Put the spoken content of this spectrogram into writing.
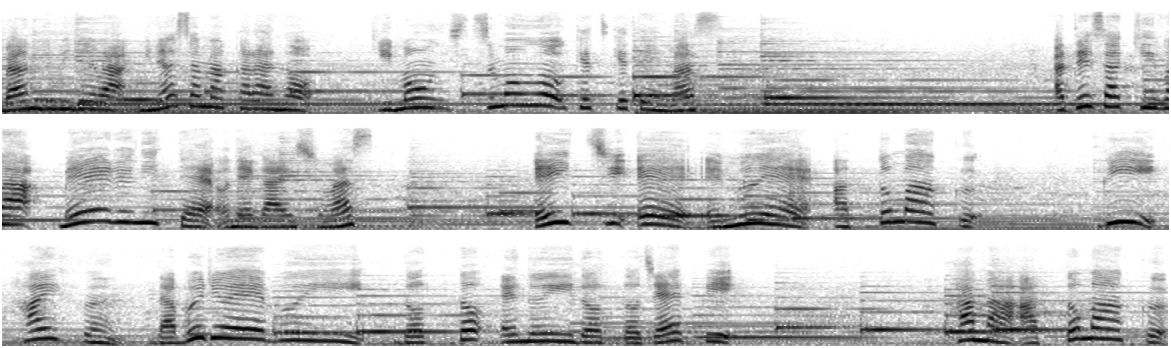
番組では皆様からの疑問質問を受け付けています。宛先はメールにてお願いします。hama アットマーク p-wave.ne.jp ハマアットマーク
